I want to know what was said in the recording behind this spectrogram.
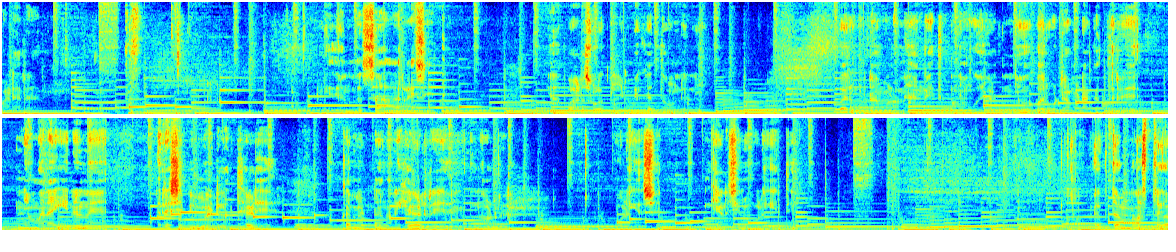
ಮಾಡ್ಯಾರ. ಇದೊಂದು ಸಾದಾ ರೈಸ್ ಐತಿ. ಇದು ಬಾಡಿಸೊಳಗೆ ಲಿಂಬಿಕಾಯಿ ತೊಗೊಂಡಿನಿ ಬರ್ರಿ ಊಟ ಮಾಡೋಣ ಹೆಂಗೈತೆ ನಿಮ್ಗೆ ಹೇಳ್ತೀನಿ. ನೀವು ಬರ್ರಿ ಊಟ ಮಾಡಕತ್ತೀರಿ. ನಿಮ್ಮ ಮನ್ಯಾಗ ಏನೇನು ರೆಸಿಪಿ ಮಾಡಿರಿ ಅಂತ ಹೇಳಿ ಕಮೆಂಟ್ನಾಗ ನನಗೆ ಹೇಳ್ರಿ. ನೋಡ್ರಿ. ಹೋಳಿಗೆ ಗೆಣಸಿನ ಹೋಳಿಗೆ ಐತಿ. ಎಕ್ದಮ್ ಮಸ್ತಾಗ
